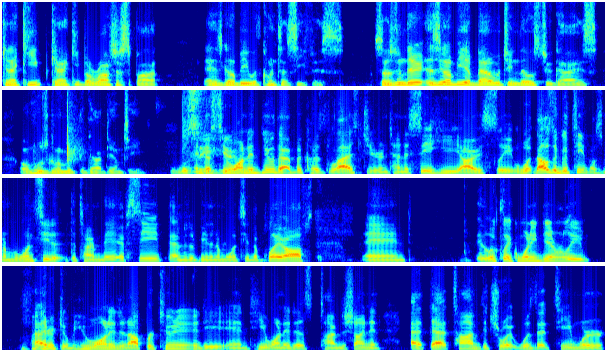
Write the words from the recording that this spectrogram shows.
can I keep can I keep a roster spot, and it's going to be with Quinton Cephus. So it's gonna, it's going to be a battle between those two guys on who's going to make the goddamn team. We'll see. and does he yeah. want to do that? Because last year in Tennessee, he obviously that was a good team. That was number one seed at the time the AFC. Ended up being the number one seed in the playoffs, and it looked like winning didn't really matter to him. He wanted an opportunity, and he wanted his time to shine. And at that time, Detroit was that team where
